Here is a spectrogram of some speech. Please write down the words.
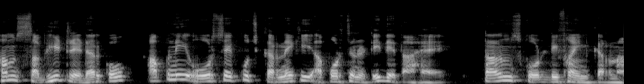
हम सभी ट्रेडर को अपनी ओर से कुछ करने की अपॉर्चुनिटी देता है। टर्म्स को डिफाइन करना,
